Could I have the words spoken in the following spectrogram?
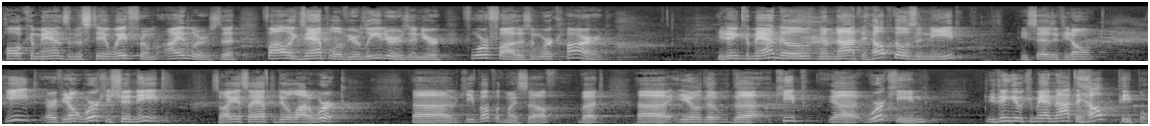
Paul commands them to stay away from idlers, to follow example of your leaders and your forefathers and work hard. He didn't command them not to help those in need. He says, if you don't eat or if you don't work, you shouldn't eat. So I guess I have to do a lot of work uh, to keep up with myself. But, uh, you know, the, the keep uh, working, he didn't give a command not to help people.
